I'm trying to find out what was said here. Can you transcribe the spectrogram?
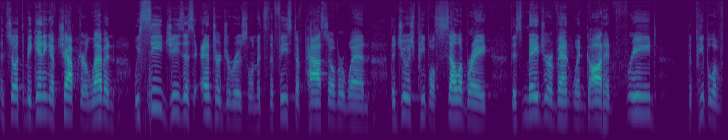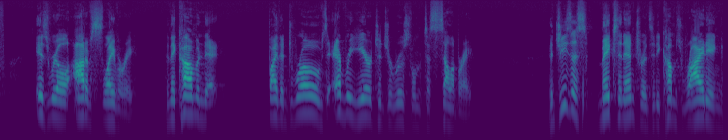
And so at the beginning of chapter 11, we see Jesus enter Jerusalem. It's the feast of Passover when the Jewish people celebrate this major event when God had freed the people of Israel out of slavery. And they come and by the droves every year to Jerusalem to celebrate. And Jesus makes an entrance and he comes riding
